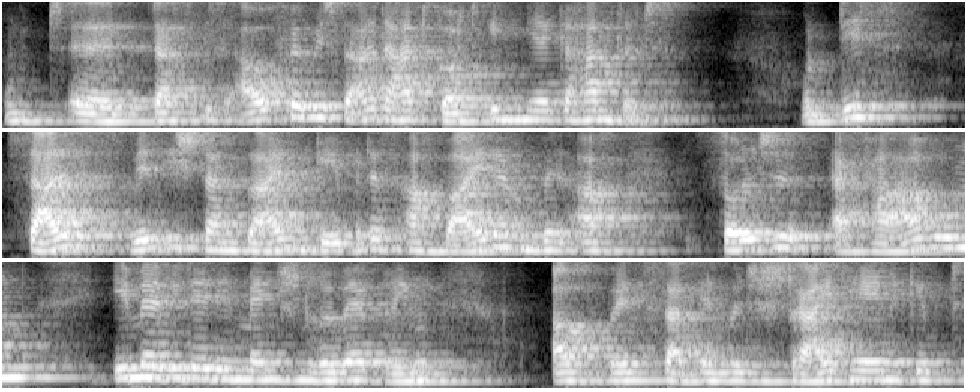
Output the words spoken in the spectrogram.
Und äh, das ist auch für mich Sache, da hat Gott in mir gehandelt. Und das Salz will ich dann sein und gebe das auch weiter und will auch solche Erfahrungen immer wieder den Menschen rüberbringen, auch wenn es dann irgendwelche Streithähne gibt,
